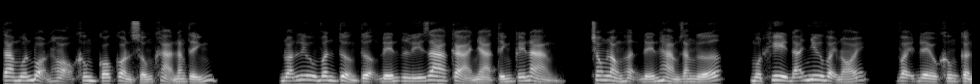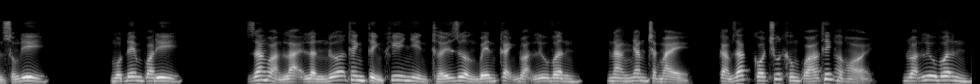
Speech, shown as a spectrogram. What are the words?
ta muốn bọn họ không có còn sống khả năng tính. Đoạn Lưu Vân tưởng tượng đến lý ra cả nhà tính kế nàng, trong lòng hận đến hàm răng ngứa, một khi đã như vậy nói, vậy đều không cần sống đi. Một đêm qua đi, Giang Hoản lại lần nữa thanh tỉnh khi nhìn thấy giường bên cạnh đoạn Lưu Vân, nàng nhăn chặt mày, cảm giác có chút không quá thích hợp hỏi, đoạn Lưu Vân,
